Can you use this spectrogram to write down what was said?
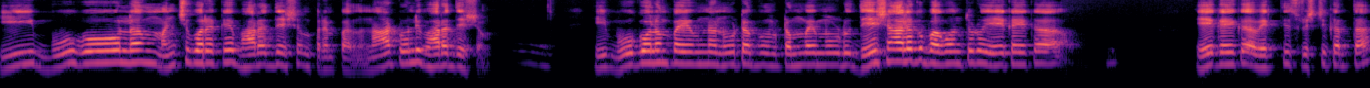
ఈ భూగోళం మంచి కొరకే భారతదేశం ప్రపంచ నాట్ ఓన్లీ భారతదేశం. ఈ భూగోళంపై ఉన్న నూట తొంభై మూడు దేశాలకు భగవంతుడు ఏకైక ఏకైక వ్యక్తి సృష్టికర్త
